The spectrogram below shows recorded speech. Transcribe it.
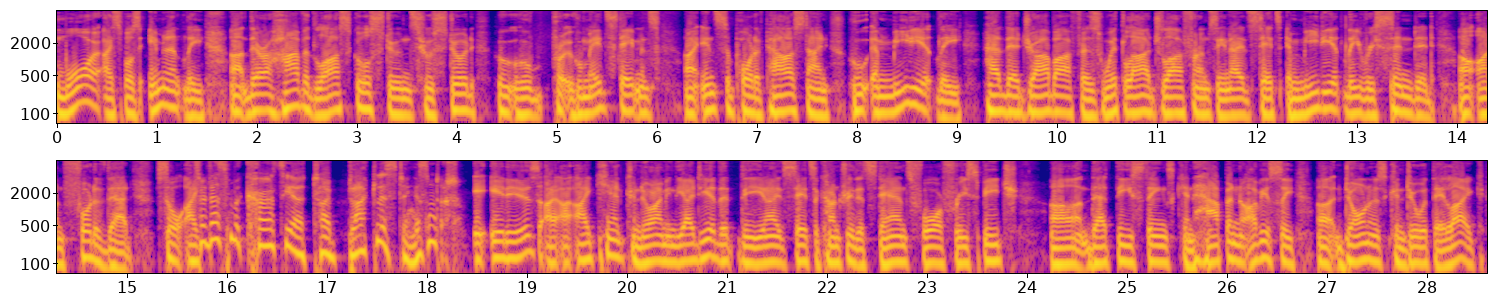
More, I suppose, imminently, uh, there are Harvard Law School students who stood, who who, who made statements uh, in support of Palestine, who immediately had their job offers with large law firms in the United States immediately rescinded uh, on foot of that. So I. So that's McCarthy type blacklisting, isn't it? it, it is. I, I, I can't condone. I mean, the idea that the United States, a country that stands for free speech, uh, that these things can happen. Obviously, uh, donors can do what they like,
